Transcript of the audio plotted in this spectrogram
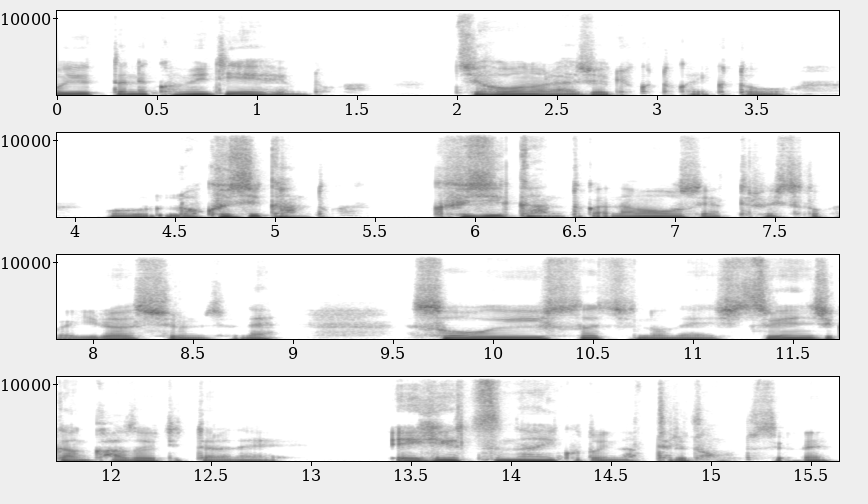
ういったね、コミュニティ FM とか、地方のラジオ局とか行くと、もう6時間とか、9時間とか生放送やってる人とかいらっしゃるんですよね。そういう人たちのね、出演時間数えていったらね、えげつないことになってると思うんですよね。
